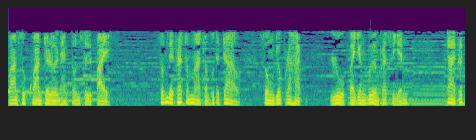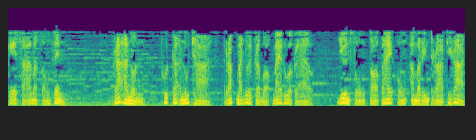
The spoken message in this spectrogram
ความสุขความเจริญแห่งตนสืบไป สมเด็จพระสัมมาสัมพุทธเจ้าทรงยกพระหัตถ์ลูบไปยังเบื้องพระเศียรได้พระเกศามาสองเส้น พระอานนท์พุทธอนุชา รับมาด้วยกระบอกไม้รวกแล้ว ยื่นส่งต่อไปให้องค์อมรินทราธิราช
